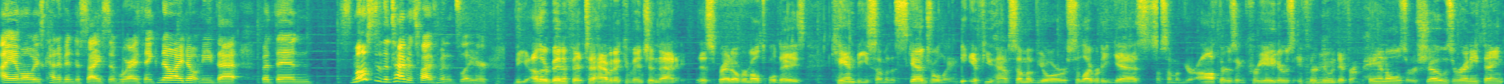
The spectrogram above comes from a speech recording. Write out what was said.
I am always kind of indecisive where I think, no, I don't need that. But then most of the time it's five minutes later. The other benefit to having a convention that is spread over multiple days can be some of the scheduling. If you have some of your celebrity guests, some of your authors and creators, if they're doing mm-hmm. different panels or shows or anything,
